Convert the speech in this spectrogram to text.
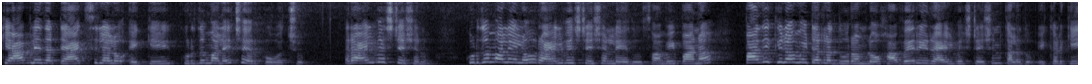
క్యాబ్ లేదా ట్యాక్సీలలో ఎక్కి కుర్దుమలే చేరుకోవచ్చు. రైల్వే స్టేషన్ కుర్దుమలైలో రైల్వే స్టేషన్ లేదు. సమీపాన పది కిలోమీటర్ల దూరంలో హవేరీ రైల్వే స్టేషన్ కలదు. ఇక్కడికి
